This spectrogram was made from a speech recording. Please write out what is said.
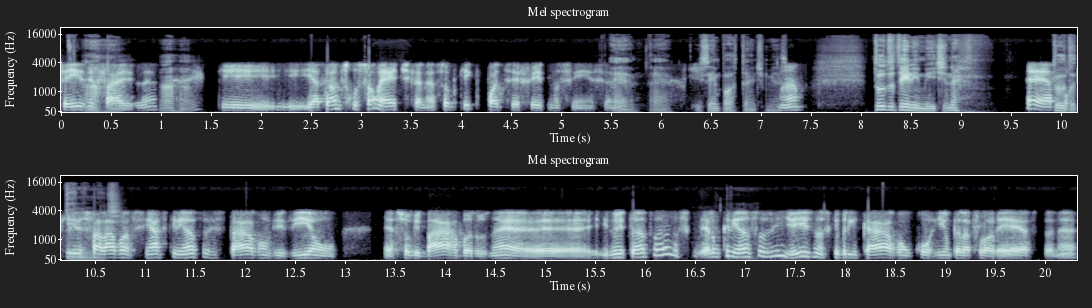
Fez Aham. e faz, né? Aham. E, e até uma discussão ética, né? Sobre o que, que pode ser feito na ciência, né? É, é. Isso é importante mesmo. Né? Tudo tem limite, né? É, Tudo porque eles limite. falavam assim, as crianças estavam, viviam é, sob bárbaros, né? É, e no entanto elas eram crianças indígenas que brincavam, corriam pela floresta, né?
